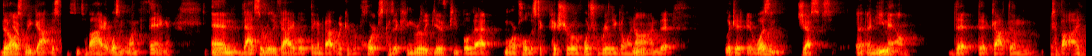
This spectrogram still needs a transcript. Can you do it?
that yep. ultimately got this person to buy. It wasn't one thing. And that's a really valuable thing about Wicked Reports because it can really give people that more holistic picture of what's really going on. That look, it, it wasn't just a, an email that that got them to buy.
